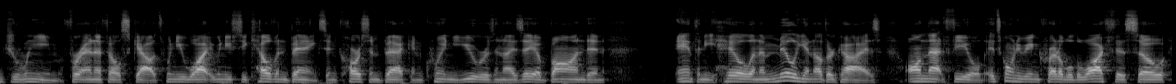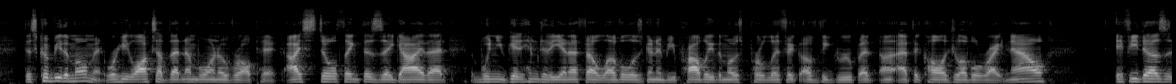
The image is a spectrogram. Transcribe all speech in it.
dream for NFL scouts when you watch, when you see Kelvin Banks and Carson Beck and Quinn Ewers and Isaiah Bond and Anthony Hill and a million other guys on that field. It's going to be incredible to watch this. So, this could be the moment where he locks up that number one overall pick. I still think this is a guy that, when you get him to the NFL level, is going to be probably the most prolific of the group at, uh, at the college level right now. If he does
